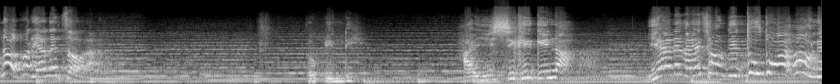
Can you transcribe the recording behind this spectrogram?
哪有可能安尼做啦？都凭你，害伊失去囡仔，伊安尼甲你创阵拄大好尔。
